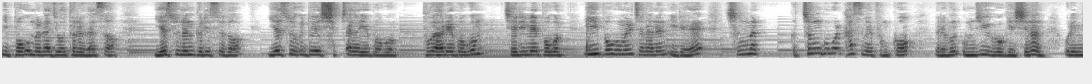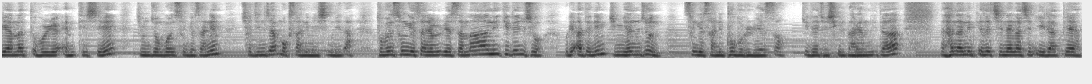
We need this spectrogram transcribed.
이 복음을 가지고 들어가서 예수는 그리스도, 예수 그리스도의 십자가의 복음, 부활의 복음, 재림의 복음, 이 복음을 전하는 일에 정말 그 전국을 가슴에 품고 여러분 움직이고 계시는 우리 미얀마 WMTC 김종건 선교사님, 최진자 목사님이십니다. 두 분 선교사님을 위해서 많이 기도해 주시고 우리 아드님 김현준 선교사님 부부를 위해서 기도해 주시길 바랍니다. 하나님께서 진행하신 일 앞에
